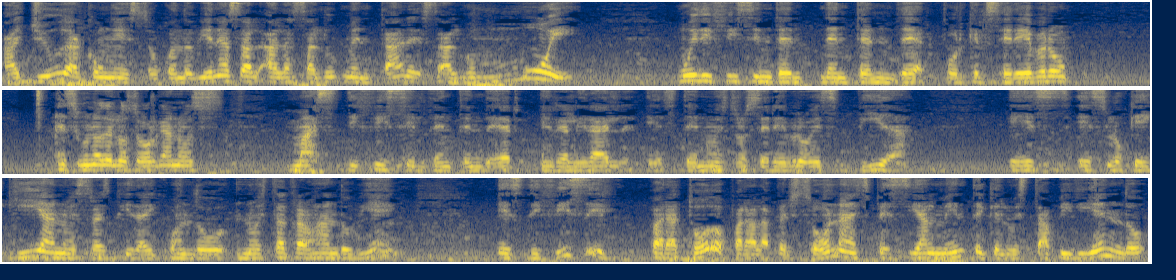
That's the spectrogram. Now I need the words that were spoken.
ayuda con esto. Cuando viene a, la salud mental es algo muy, muy difícil de, entender, porque el cerebro es uno de los órganos más difícil de entender. En realidad, este, nuestro cerebro es vida, es, es lo que guía nuestras vidas y cuando no está trabajando bien, es difícil para todo, para la persona especialmente que lo está viviendo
